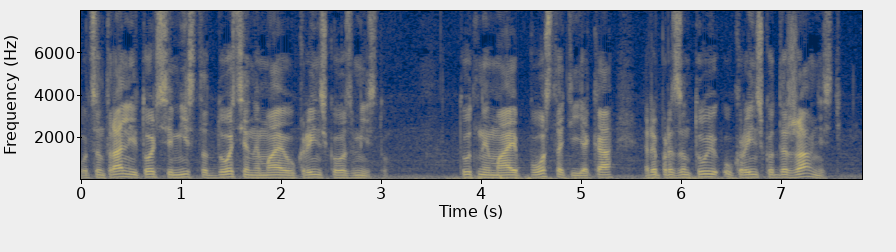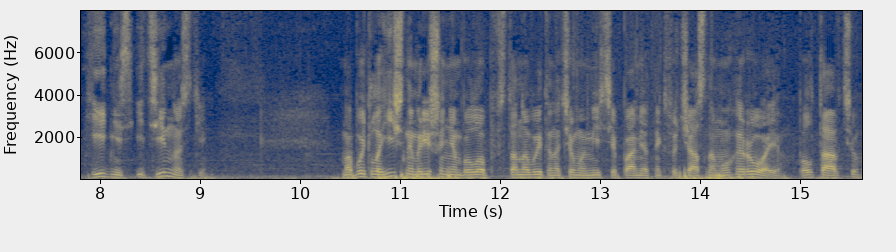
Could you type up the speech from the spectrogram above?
У центральній точці міста досі немає українського змісту. Тут немає постаті, яка репрезентує українську державність, гідність і цінності. Мабуть, логічним рішенням було б встановити на цьому місці пам'ятник сучасному герою, полтавцю,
